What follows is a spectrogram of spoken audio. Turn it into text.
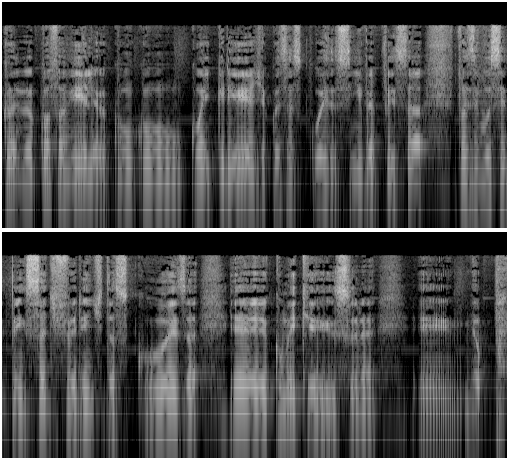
Com, com a família, com, com, com a igreja, com essas coisas assim, vai pensar, fazer você pensar diferente das coisas. É, como é que é isso, né? E meu pai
